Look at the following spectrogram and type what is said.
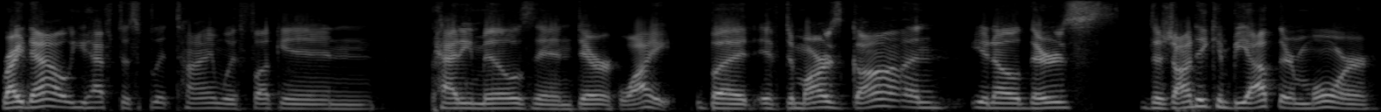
right now you have to split time with fucking Patty Mills and Derrick White. But if Demar's gone, you know, there's Dejounte can be out there more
